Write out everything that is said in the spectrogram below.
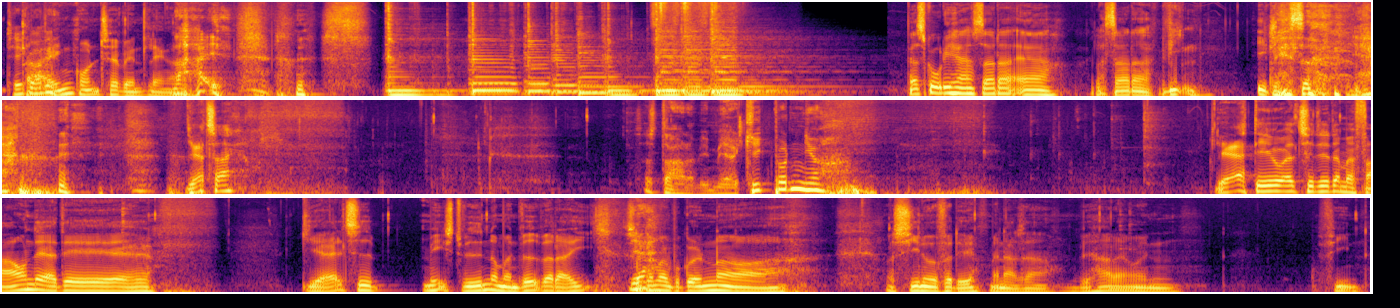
Det Der er vi. ingen grund til at vente længere. Nej. Værsgo de her, så er der, er, eller så er der vin i glasset. ja. Ja, tak. Så starter vi med at kigge på den jo. Ja, det er jo altid det der med farven der. Det øh, giver altid mest viden, når man ved, hvad der er i. Så Ja. kan man begynde at, at sige noget for det. Men altså, vi har der jo en fin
